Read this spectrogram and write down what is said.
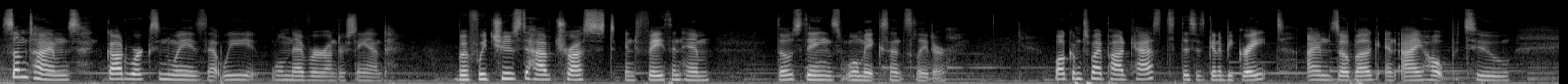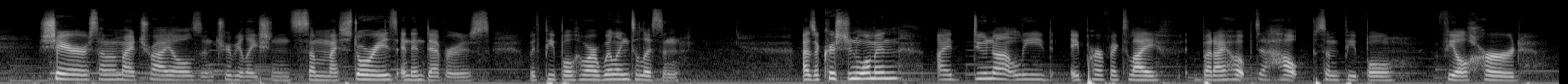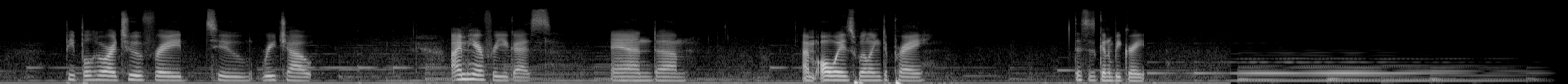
Sometimes God works in ways that we will never understand. But if we choose to have trust and faith in Him, those things will make sense later. Welcome to my podcast. This is going to be great. I'm Zobug, and I hope to share some of my trials and tribulations, some of my stories and endeavors with people who are willing to listen. As a Christian woman, I do not lead a perfect life, but I hope to help some people feel heard, people who are too afraid to reach out. I'm here for you guys, and um, I'm always willing to pray. This is going to be great.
